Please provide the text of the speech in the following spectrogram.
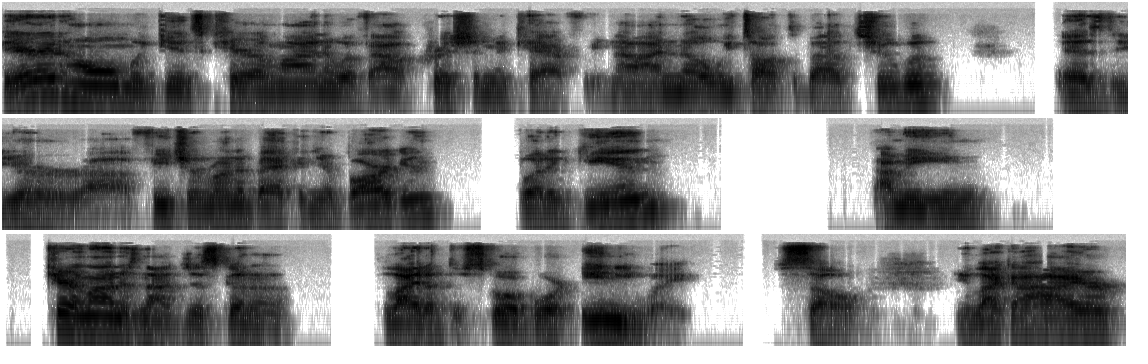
They're at home against Carolina without Christian McCaffrey. Now I know we talked about Chuba as your uh, feature running back in your bargain, but again, I mean, Carolina's not just gonna light up the scoreboard anyway. So you like a higher,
